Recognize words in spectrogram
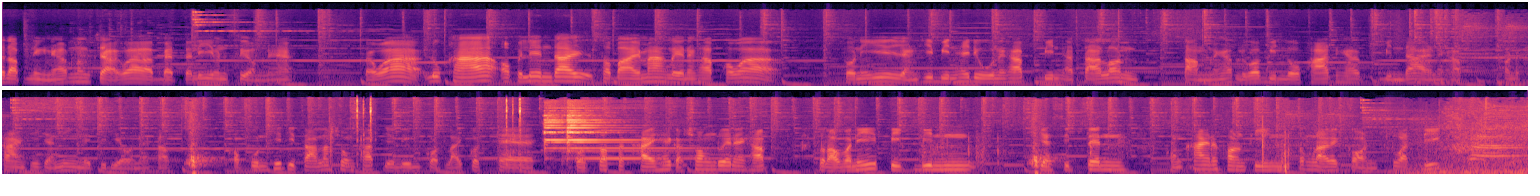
ระดับหนึ่งนะครับนอกจากว่าแบตเตอรี่มันเสื่อมนะฮะแต่ว่าลูกค้าเอาไปเล่นได้สบายมากเลยนะครับ เพราะว่า ตัวนี้อย่างที่บินให้ดูนะครับ บินอัตราล่อนต่ำนะครับ หรือว่าบินโลพาสนะครับบินได้นะครับค่อนข้างที่จะนิ่งเลยทีเดียวนะครับ ขอบคุณที่ติดตามรับชมครับ อย่าลืมกดไลค์กดแชร์กดซับสไครต์ให้กับช่องด้วยนะครับสำหรับวันนี้ปีกบิน 70 เซนของค่ายนครพิงต้องลาไปก่อน สวัสดีครับ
